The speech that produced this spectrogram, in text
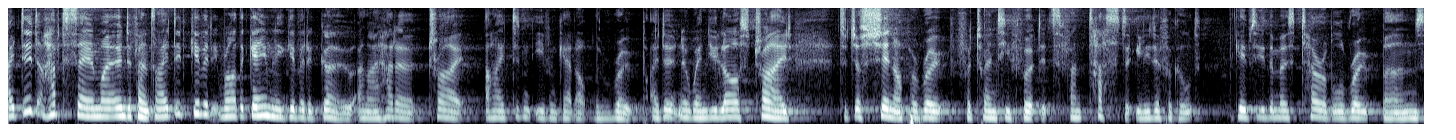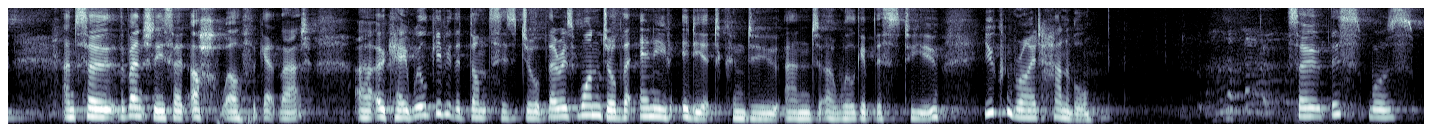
I did I have to say, in my own defense, I did give it rather gamely give it a go, and I had a try. I didn't even get up the rope. I don't know when you last tried to just shin up a rope for 20 foot. It's fantastically difficult. Gives you the most terrible rope burns. And so eventually he said, oh, well, forget that. Uh, okay, we'll give you the dunce's job. There is one job that any idiot can do, and uh, we'll give this to you. You can ride Hannibal. So this was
